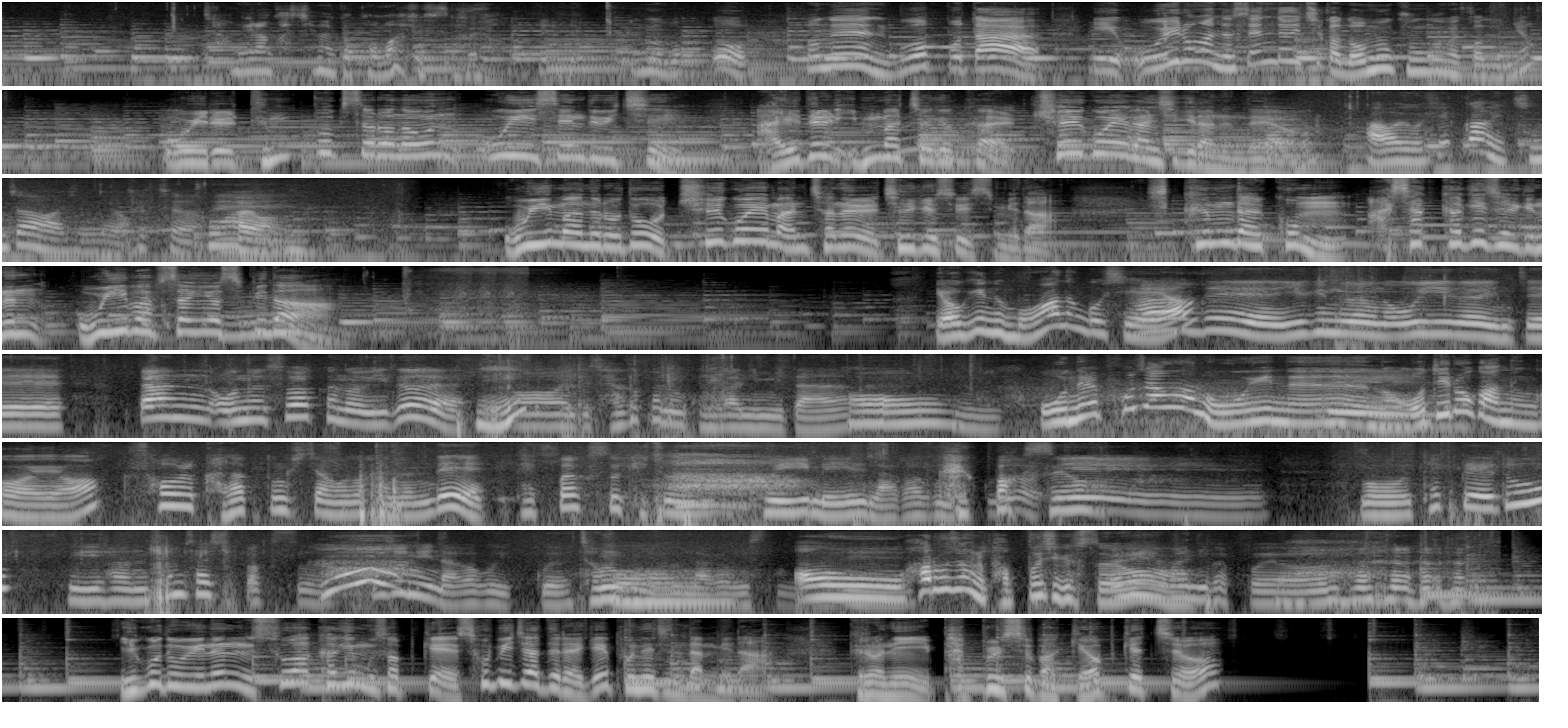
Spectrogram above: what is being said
장이랑 같이 먹으니까 더 맛있어요. 이거 먹고 저는 무엇보다 이 오이로 만든 샌드위치가 너무 궁금했거든요. 오이를 듬뿍 썰어 넣은 오이 샌드위치. 아이들 입맛 저격할 최고의 간식이라는데요. 아 이거 식감이 진짜 맛있네요. 그렇죠. 좋아요. 오이만으로도 최고의 만찬을 즐길 수 있습니다. 시큼달콤 아삭하게 즐기는 오이 밥상이었습니다. 여기는 뭐 하는 곳이에요? 아, 네, 여기는 오이를 이제 딴 오늘 수확한 오이를 네? 어, 이제 작업하는 공간입니다. 어, 음. 오늘 포장한 오이는 네. 어디로 가는 거예요? 서울 가락동 시장으로 가는데 100박스 기준 거의 매일 나가고 있고요. 100박스요? 예. 뭐 택배도 거의 한 3, 40박스 꾸준히 나가고 있고요. 전국으로 나가고 있습니다. 어우 네. 하루 종일 바쁘시겠어요. 네, 많이 바빠요. 이곳 오이는 수확하기 무섭게 소비자들에게 보내진답니다. 그러니 바쁠 수밖에 없겠죠.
